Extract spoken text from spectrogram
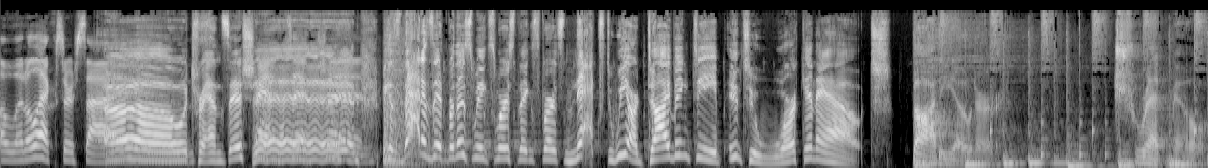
A little oh, exercise. Oh, transition. Transition. Because that is it for this week's Worst Things First. Next, we are diving deep into working out. Body odor. Treadmill.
